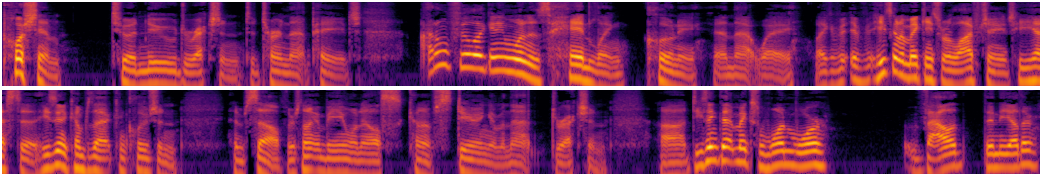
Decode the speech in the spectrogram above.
push him to a new direction to turn that page. I don't feel like anyone is handling Clooney in that way. Like if if he's going to make any sort of life change, he has to. He's going to come to that conclusion himself. There's not going to be anyone else kind of steering him in that direction. Uh, do you think that makes one more valid than the other?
